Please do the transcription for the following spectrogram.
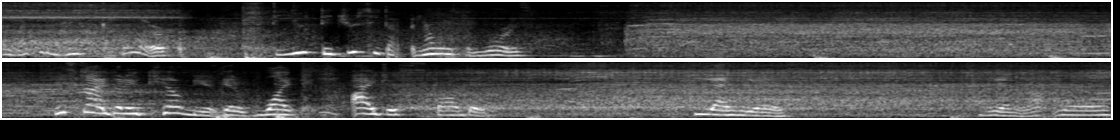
Oh, that's a nice color. Do you did you see that? Don't know what the war This guy gonna kill me. Why? I just spawned in. Yeah, he is. We have that wall.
